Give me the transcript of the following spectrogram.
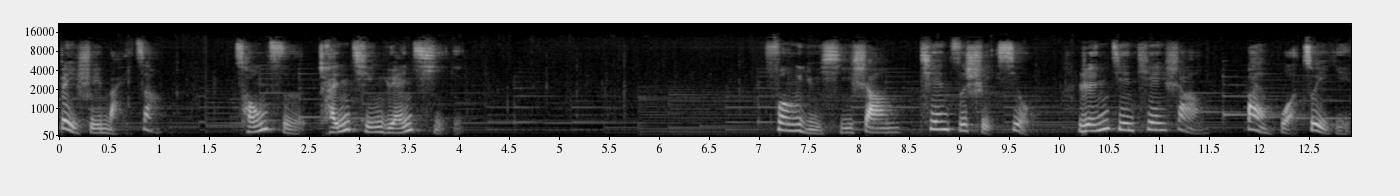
被谁埋葬。从此陈情缘起，风雨席商，天子水秀，人间天上伴我醉吟。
